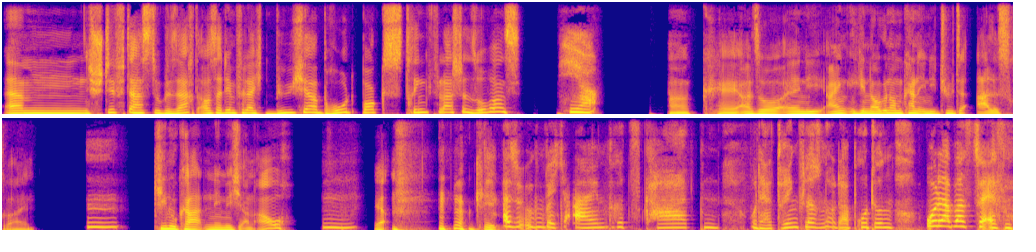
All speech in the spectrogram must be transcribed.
ähm, Stifte hast du gesagt, außerdem vielleicht Bücher, Brotbox, Trinkflasche, sowas? Ja. Okay, also in die, genau genommen kann in die Tüte alles rein. Hm, Kinokarten nehme ich an auch. hm. okay. Also irgendwelche Eintrittskarten oder Trinkflaschen oder Brotdosen oder was zu essen.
